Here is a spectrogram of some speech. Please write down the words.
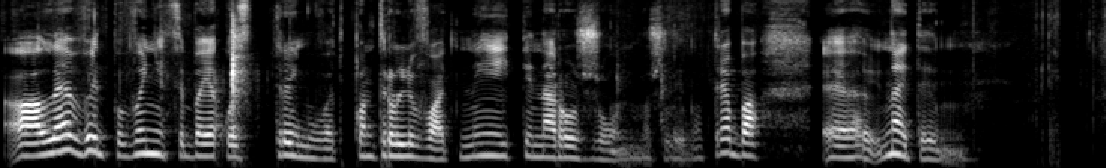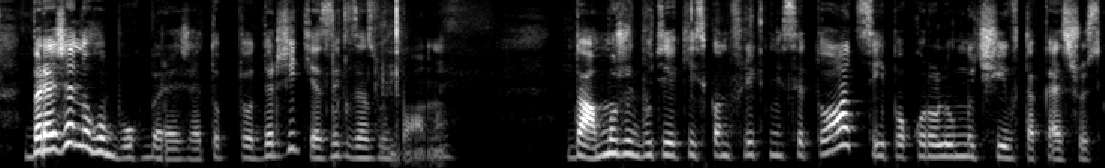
але ви повинні себе якось стримувати, контролювати, не йти на рожон, можливо. Треба, е, знаєте, береженого Бог береже, тобто держіть язик за зубами. Да, можуть бути якісь конфліктні ситуації по королю мечів, таке щось,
